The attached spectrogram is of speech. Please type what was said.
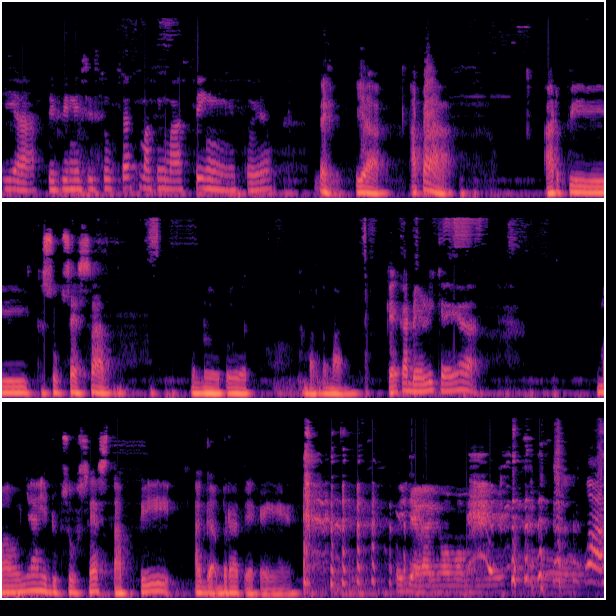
Iya, definisi sukses masing-masing gitu ya. Eh, ya, apa arti kesuksesan menurut teman-teman? Kayak Kak Deli kayak maunya hidup sukses tapi agak berat ya kayaknya. Eh jangan ngomong gitu. Wah,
